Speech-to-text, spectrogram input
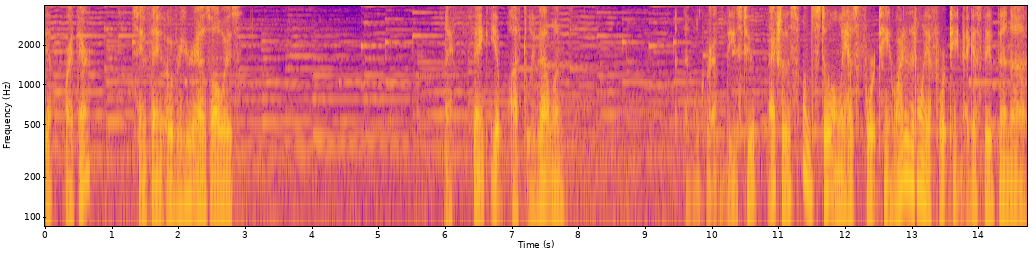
Yep, right there. Same thing over here as always. And I think, yep, we'll have to leave that one. Grab these two. Actually, this one still only has 14. Why does it only have 14? I guess they've been, uh,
